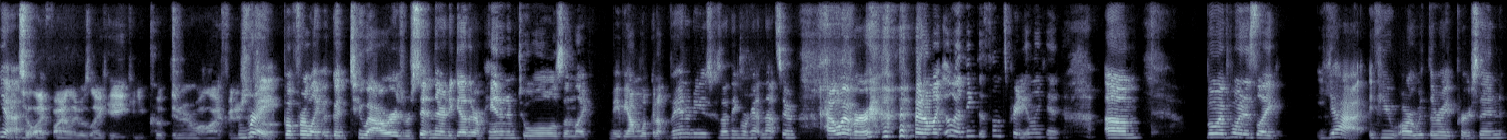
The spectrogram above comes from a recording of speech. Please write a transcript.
yeah, until I finally was like, "Hey, can you cook dinner while I finish this right. up?" But for like a good two hours, we're sitting there together. I'm handing him tools and like maybe I'm looking up vanities because I think we're getting that soon. However, and I'm like, oh, I think this one's pretty. I like it. Um, but my point is like, yeah, if you are with the right person,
